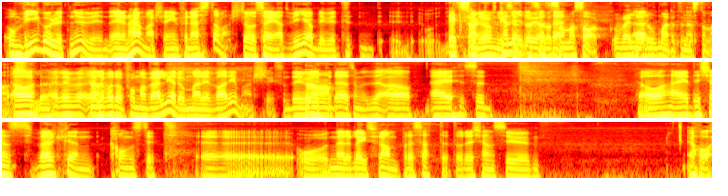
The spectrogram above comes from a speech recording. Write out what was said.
om vi går ut nu i den här matchen inför nästa match då och säger att vi har blivit... Exakt. skulle de kan ni liksom- då så göra samma sak och välja Ja. domare till nästa match? Ja, eller, eller, Ja. vadå, får man välja domare i varje match liksom? Det är väl Ja. lite det som, ja, nej, så... Ja, nej, det känns verkligen konstigt. Eh, och när det läggs fram på det sättet och det känns ju... Ja,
